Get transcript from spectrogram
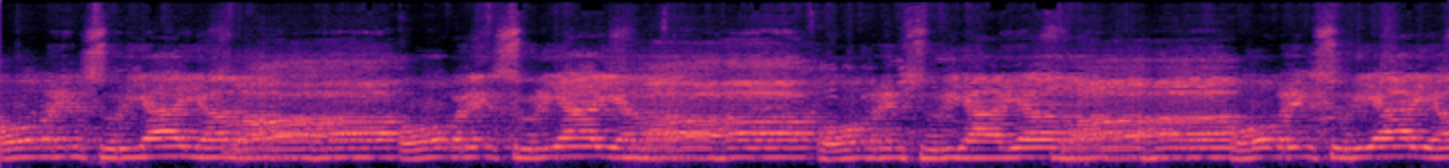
ઓમ રીમ સૂર્યાય ઓમ રીમ સૂર્યાય ઓમ રીમ સૂર્યાય ઓમ રીમ સૂર્યાય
